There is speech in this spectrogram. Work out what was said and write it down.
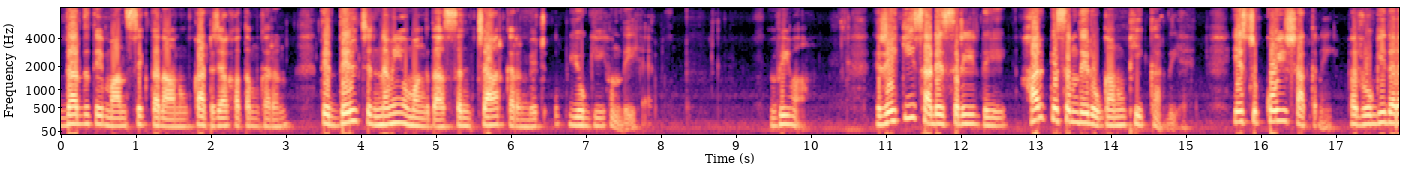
ਦਰਦ ਤੇ ਮਾਨਸਿਕ ਤਣਾਅ ਨੂੰ ਘਟ ਜਾਂ ਖਤਮ ਕਰਨ ਤੇ ਦਿਲ 'ਚ ਨਵੀਂ ਉਮੰਗ ਦਾ ਸੰਚਾਰ ਕਰਨ ਵਿੱਚ ਉਪਯੋਗੀ ਹੁੰਦੀ ਹੈ। ਵੀਵਾ, ਰੇਕੀ ਸਾਡੇ ਸਰੀਰ ਦੇ ਹਰ ਕਿਸਮ ਦੇ ਰੋਗਾਂ ਨੂੰ ਠੀਕ ਕਰਦੀ ਹੈ। ਇਸ 'ਚ ਕੋਈ ਸ਼ੱਕ ਨਹੀਂ, ਪਰ ਰੋਗੀ ਦਾ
